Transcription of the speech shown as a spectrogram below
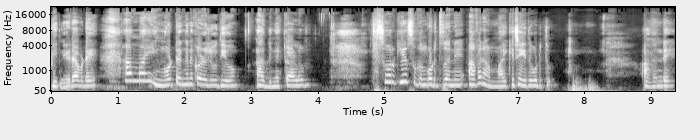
പിന്നീട് അവിടെ അമ്മായി ഇങ്ങോട്ട് എങ്ങനെ കുഴലൂതിയോ? അതിനേക്കാളും സ്വർഗീയ സുഖം കൊടുത്തു തന്നെ അവൻ അമ്മായിക്ക് ചെയ്തു കൊടുത്തു. അവന്റെ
